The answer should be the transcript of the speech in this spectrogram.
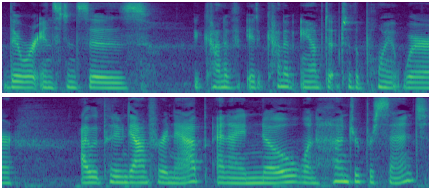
there were instances. It kind of it kind of amped up to the point where I would put him down for a nap, and I know 100%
